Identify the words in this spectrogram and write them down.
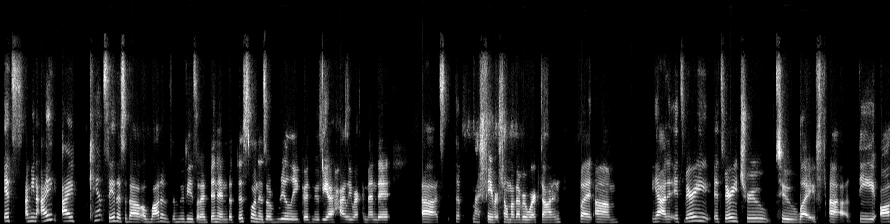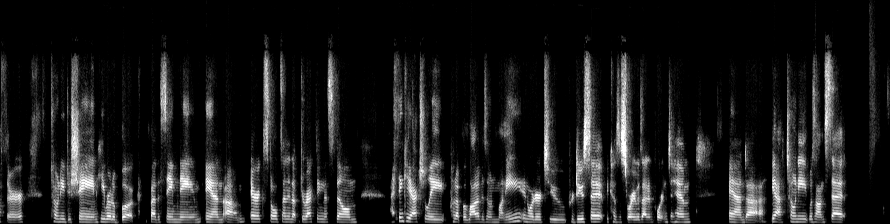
it's. I mean, I I can't say this about a lot of the movies that I've been in, but this one is a really good movie. I highly recommend it. Uh, it's the, my favorite film I've ever worked on. But um, yeah, it- it's very it's very true to life. Uh, the author Tony DuShane he wrote a book by the same name, and um, Eric Stoltz ended up directing this film. I think he actually put up a lot of his own money in order to produce it because the story was that important to him. And uh, yeah, Tony was on set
